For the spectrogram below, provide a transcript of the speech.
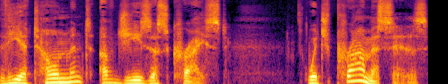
the atonement of Jesus Christ, which promises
